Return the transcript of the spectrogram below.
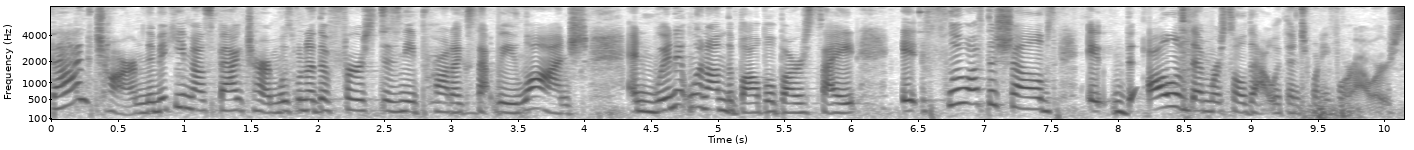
bag charm, the Mickey Mouse bag charm, was one of the first Disney products that we launched. And when it went on the Bobble BaubleBar site, it flew off the shelves. It, all of them were sold out within 24 hours.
